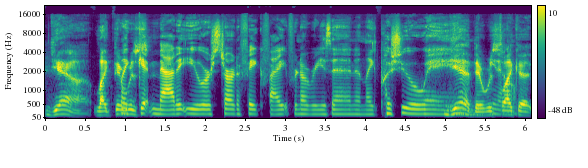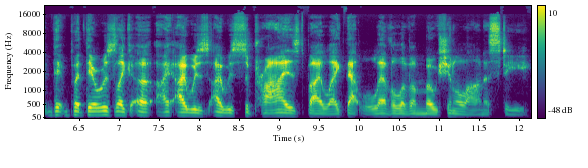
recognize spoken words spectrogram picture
yeah, like there like was get mad at you or start a fake fight for no reason and like push you away Yeah, and, there was you like know. a, th- but there was like a, I, I was, I was surprised by like that level of emotional honesty,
